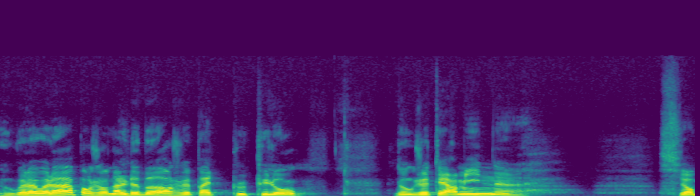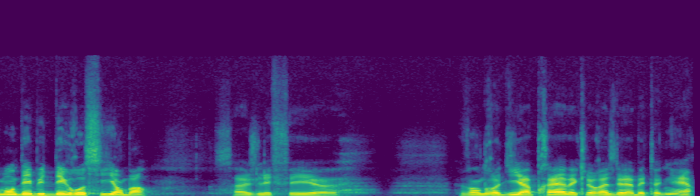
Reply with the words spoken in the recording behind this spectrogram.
Donc voilà, voilà, pour le journal de bord, je ne vais pas être plus, long. Donc je termine euh, sur mon début de dégrossi en bas. Ça, je l'ai fait euh, vendredi après avec le reste de la bétonnière.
